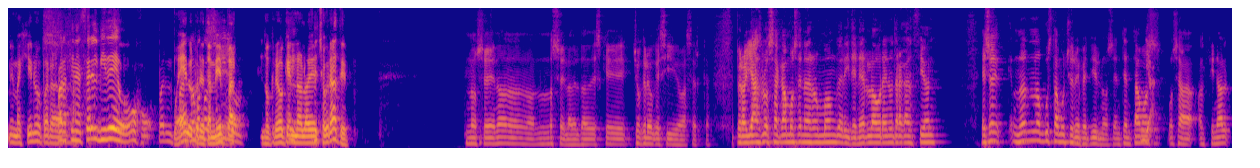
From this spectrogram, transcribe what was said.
me imagino, para... Para financiar el video, ojo. bueno, pero también no creo que él no lo haya hecho gratis. No sé, no, no, no, no sé, la verdad es que yo creo que sí va a ser. Pero ya lo sacamos en Iron Monger y tenerlo ahora en otra canción. Eso no, nos gusta mucho repetirnos. Intentamos, o sea, al final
